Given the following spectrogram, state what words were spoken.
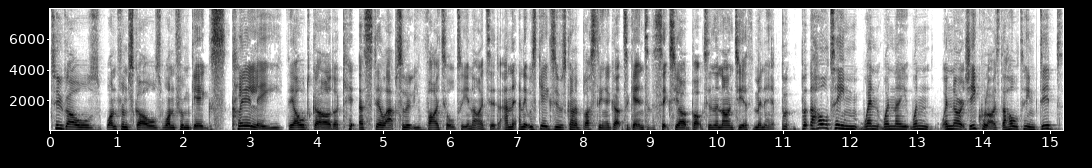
two goals, one from Scholes, one from Giggs. Clearly the old guard are, ki- are still absolutely vital to United. And, and it was Giggs who was kind of busting a gut to get into the six-yard box in the 90th minute. But but the whole team, when when they when when Norwich equalised, the whole team did,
